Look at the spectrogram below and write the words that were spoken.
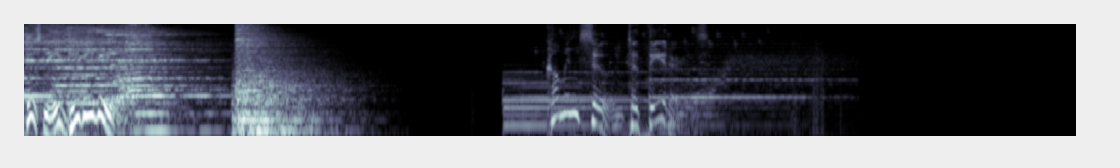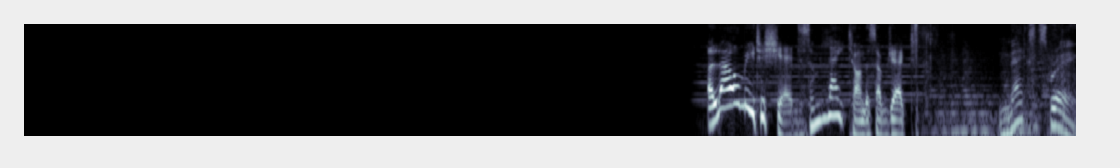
Disney DVD. Coming soon to theaters. Allow me to shed some light on the subject. Next spring,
